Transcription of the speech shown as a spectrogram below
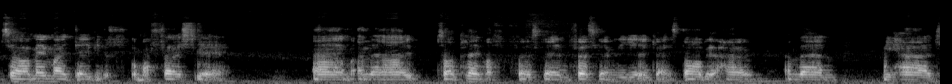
So I made my debut for my first year, um, and then I so I played my first game, first game of the year against Derby at home, and then we had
